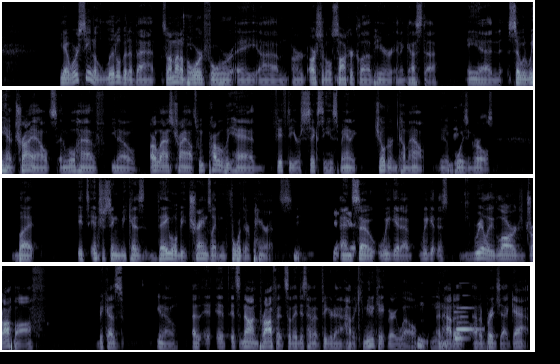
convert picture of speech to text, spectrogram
Yeah, we're seeing a little bit of that. So I'm on a board for a um, our Arsenal soccer club here in Augusta, and so when we have tryouts, and we'll have you know our last tryouts, we probably had 50 or 60 Hispanic children come out, you know, Mhm. boys and girls. But it's interesting because they will be translating for their parents Yeah, and so we get a we get this really large drop off because you know it, it, it's a nonprofit so they just haven't figured out how to communicate very well Mm-hmm. and how to how to bridge that gap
